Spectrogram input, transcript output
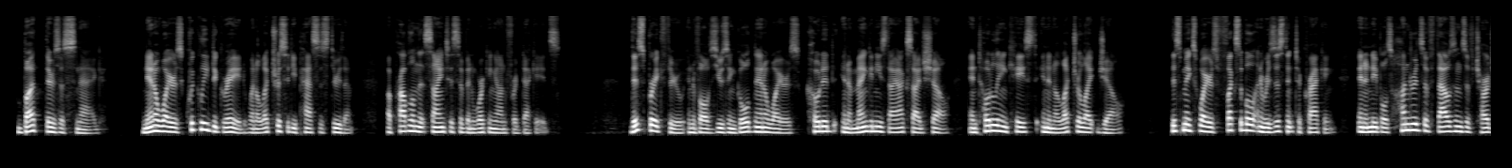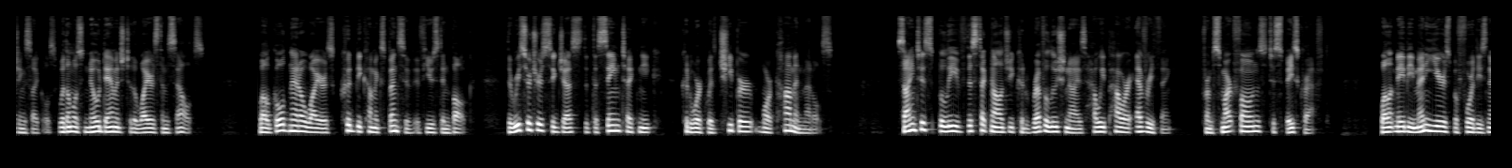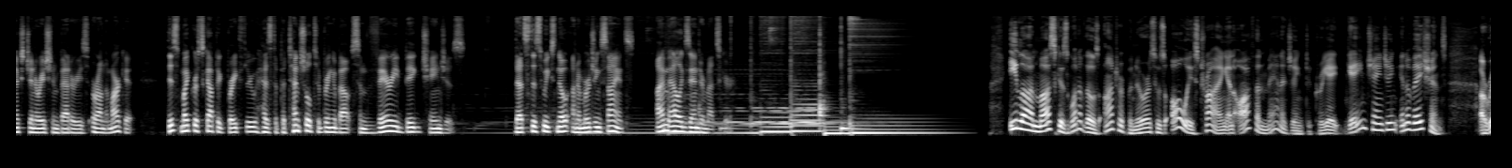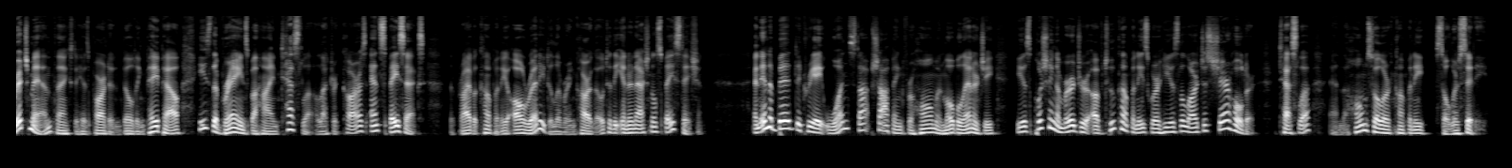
But there's a snag. Nanowires quickly degrade when electricity passes through them a problem that scientists have been working on for decades. This breakthrough involves using gold nanowires coated in a manganese dioxide shell and totally encased in an electrolyte gel. This makes wires flexible and resistant to cracking and enables hundreds of thousands of charging cycles with almost no damage to the wires themselves. While gold nanowires could become expensive if used in bulk, the researchers suggest that the same technique could work with cheaper, more common metals. Scientists believe this technology could revolutionize how we power everything, from smartphones to spacecraft. While it may be many years before these next generation batteries are on the market, this microscopic breakthrough has the potential to bring about some very big changes. That's this week's note on emerging science. I'm Alexander Metzger. Elon Musk is one of those entrepreneurs who's always trying and often managing to create game changing innovations. A rich man, thanks to his part in building PayPal, he's the brains behind Tesla electric cars and SpaceX, the private company already delivering cargo to the International Space Station. And in a bid to create one stop shopping for home and mobile energy, he is pushing a merger of two companies where he is the largest shareholder Tesla and the home solar company Solar City.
